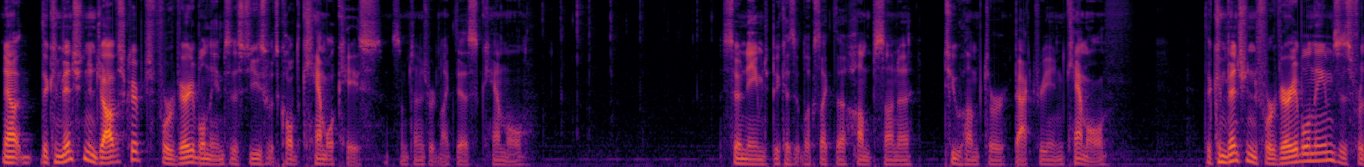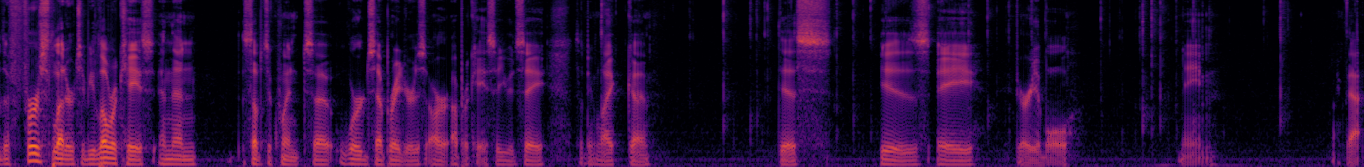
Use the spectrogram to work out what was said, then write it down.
Now, the convention in JavaScript for variable names is to use what's called camel case, sometimes written like this, camel. So named because it looks like the humps on a two-humped or Bactrian camel. The convention for variable names is for the first letter to be lowercase and then subsequent uh, word separators are uppercase. So you would say something like, uh, this is a variable name, like that.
